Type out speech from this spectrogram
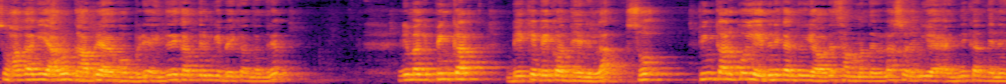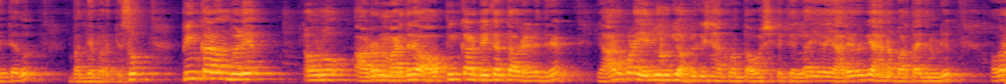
ಸೊ ಹಾಗಾಗಿ ಯಾರೂ ಗಾಬರಿ ಆಗಕ್ಕೆ ಹೋಗ್ಬಿಡಿ. ಇದೇ ಕಂತು ನಿಮಗೆ ಬೇಕಂತಂದರೆ ನಿಮಗೆ ಪಿಂಕ್ ಕಾರ್ಡ್ ಬೇಕೇ ಬೇಕು ಅಂತ ಏನಿಲ್ಲ. ಸೊ ಪಿಂಕ್ ಕಾರ್ಡ್ಗೂ ಐದನೇ ಕಂತಿಗೂ ಯಾವುದೇ ಸಂಬಂಧವಿಲ್ಲ. ಸೊ ನಿಮಗೆ ಐದನೇ ಕಂತು ಏನೈತೆ ಅದು ಬಂದೇ ಬರುತ್ತೆ. ಸೊ ಪಿಂಕ್ ಕಾರ್ಡ್ ಒಂದು ವೇಳೆ ಅವರು ಆರ್ಡರ್ ಮಾಡಿದ್ರೆ, ಆ ಪಿಂಕ್ ಕಾರ್ಡ್ ಬೇಕಂತ ಅವ್ರು ಹೇಳಿದ್ರೆ, ಯಾರು ಕೂಡ ಎಲ್ಲಿ ಹೋಗಿ ಅಪ್ಲಿಕೇಶನ್ ಹಾಕುವಂಥ ಅವಶ್ಯಕತೆ ಇಲ್ಲ. ಈಗ ಯಾರ್ಯಾರಿಗೆ ಹಣ ಬರ್ತಾ ಇದೆ ನೋಡಿ, ಅವರ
